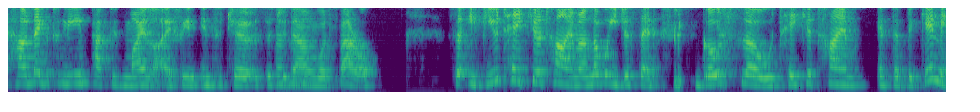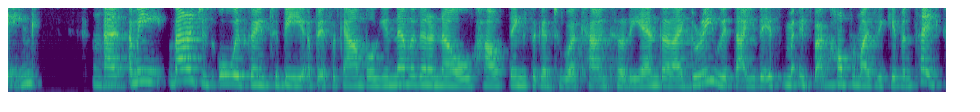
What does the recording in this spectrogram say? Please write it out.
how negatively impacted my life in, in such a such mm-hmm. a downward spiral. So if you take your time, I love what you just said, go slow, take your time at the beginning, Mm-hmm. And I mean, marriage is always going to be a bit of a gamble. You're never going to know how things are going to work out until the end. And I agree with that. It's, it's about compromising, give and take.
